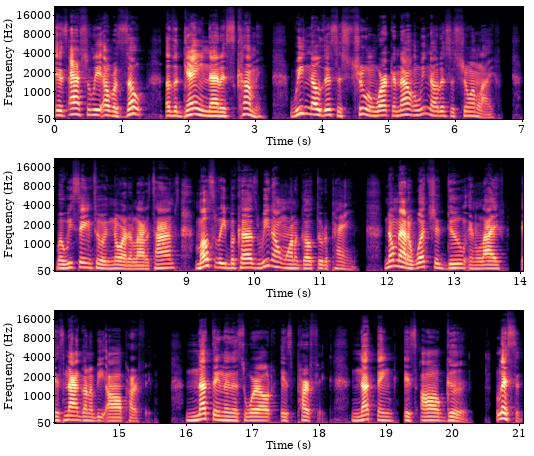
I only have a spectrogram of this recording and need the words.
is actually a result of the gain that is coming. We know this is true in working out, and we know this is true in life. But we seem to ignore it a lot of times, mostly because we don't want to go through the pain. No matter what you do in life, it's not going to be all perfect. Nothing in this world is perfect. Nothing is all good. Listen,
